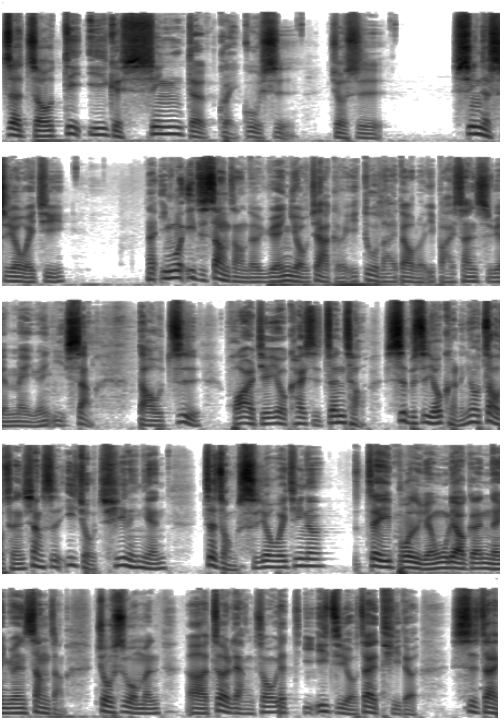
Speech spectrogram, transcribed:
这周第一个新的鬼故事就是新的石油危机。那因为一直上涨的原油价格一度来到了一百三十元美元以上，导致华尔街又开始争吵，是不是有可能又造成像是一九七零年这种石油危机呢？这一波的原物料跟能源上涨，就是我们呃这两周一直有在提的，是在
